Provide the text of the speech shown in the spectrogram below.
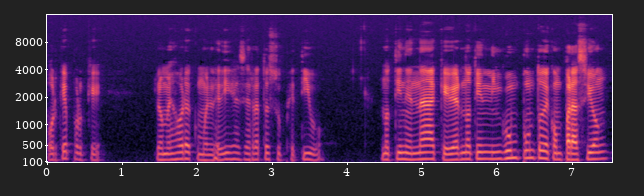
¿Por qué? Porque lo mejor, como le dije hace rato, es subjetivo. No tiene nada que ver, no tiene ningún punto de comparación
